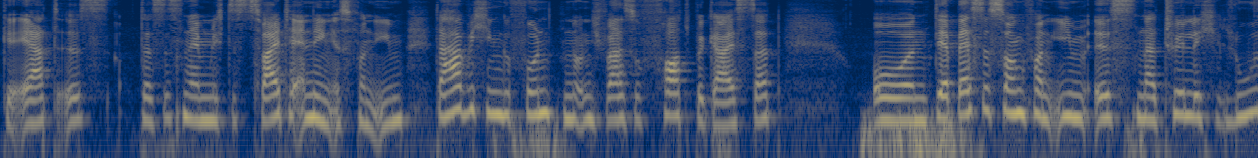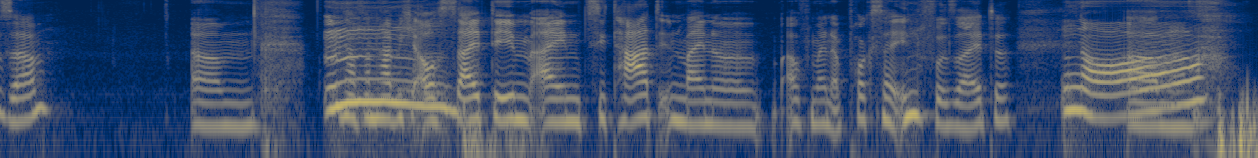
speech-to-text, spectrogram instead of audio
geehrt ist. Das ist nämlich das zweite Ending ist von ihm. Da habe ich ihn gefunden und ich war sofort begeistert. Und der beste Song von ihm ist natürlich Loser. Ähm, mm. Davon habe ich auch seitdem ein Zitat in meine, auf meiner Proxer-Info-Seite. No. Ähm,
